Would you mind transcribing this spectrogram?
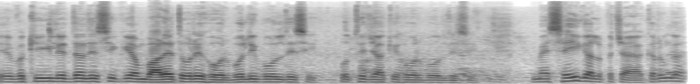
ਤੇ ਵਕੀਲ ਇਦਾਂ ਦੇ ਸੀ ਕਿ ਅੰਬਾਲੇ ਤੋਂ ਉਰੇ ਹੋਰ ਬੋਲੀ ਬੋਲਦੇ ਸੀ, ਉੱਥੇ ਜਾ ਕੇ ਹੋਰ ਬੋਲਦੇ ਸੀ। ਮੈਂ ਸਹੀ ਗੱਲ ਪਹੁੰਚਾਇਆ ਕਰੂੰਗਾ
